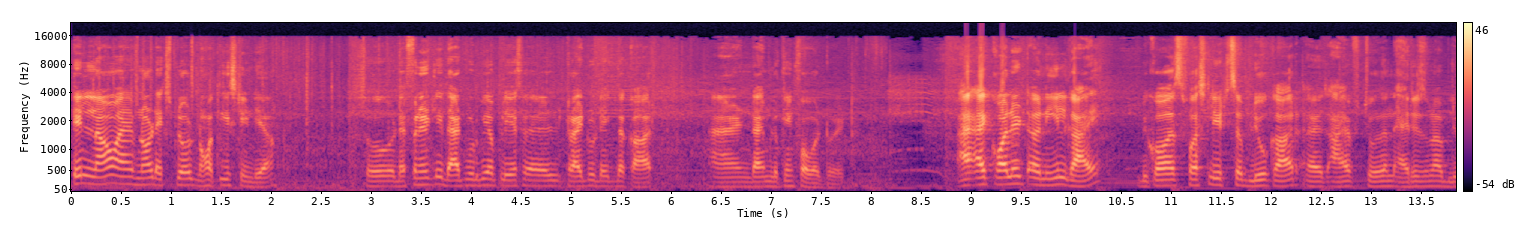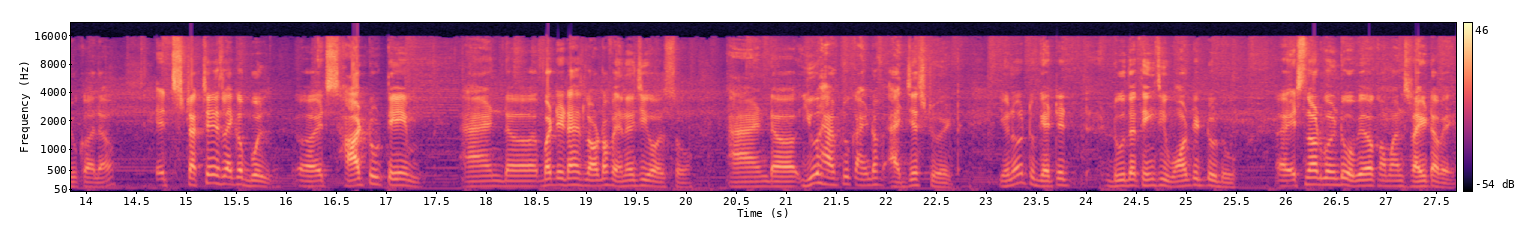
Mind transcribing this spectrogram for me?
Till now, I have not explored Northeast India. So, definitely, that would be a place where I'll try to take the car, and I'm looking forward to it. I, I call it a Nilgai because, firstly, it's a blue car. Uh, I have chosen Arizona blue color. Its structure is like a bull. Uh, it's hard to tame, and uh, but it has a lot of energy also and uh, you have to kind of adjust to it you know to get it do the things you want it to do. Uh, it's not going to obey your commands right away.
